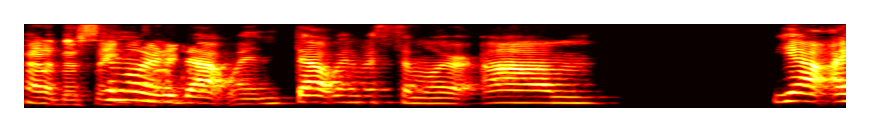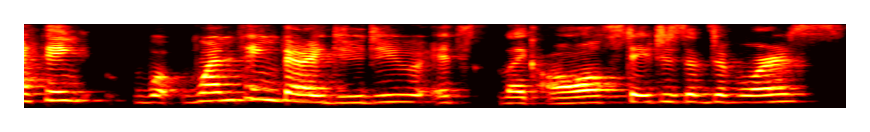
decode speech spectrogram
kind of the same. Similar to that one. That one was similar. Um, yeah, I think w- one thing that I do do it's like all stages of divorce.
